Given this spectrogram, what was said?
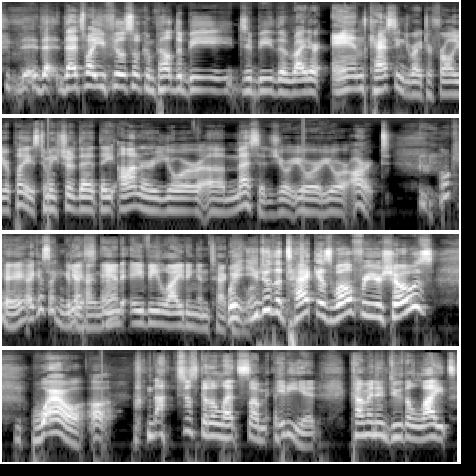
th- th- that's why you feel so compelled to be to be the writer and casting director for all your plays to make sure that they honor your uh, message, your your your art. Okay, I guess I can get Yes, behind that. Yes, and AV lighting and tech. Wait, well. you do the tech as well for your shows? Wow. Uh, I'm not just gonna let some idiot come in and do the lights.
